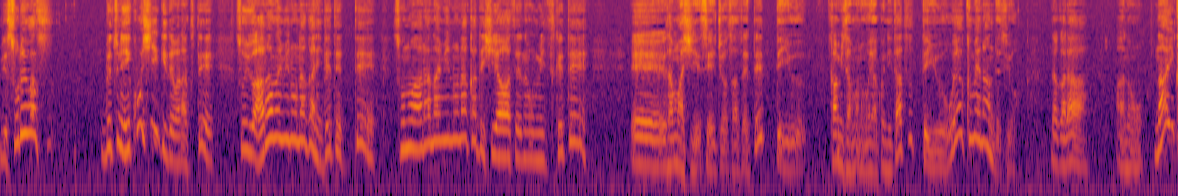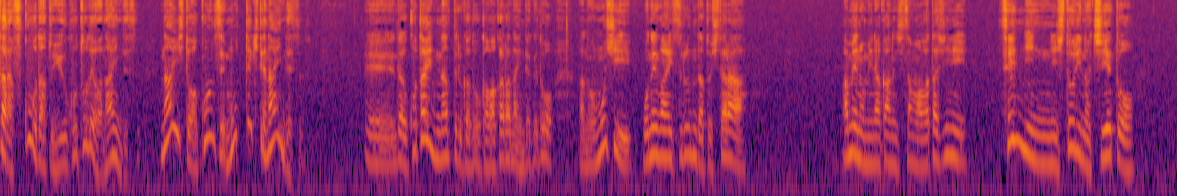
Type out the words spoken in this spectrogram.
でそれはす別にエコシーキではなくてそういう荒波の中に出てってその荒波の中で幸せを見つけて、えー魂成長させてっていう神様のお役に立つっていうお役目なんですよ。だからあのないから不幸だということではないんです。ない人は今世持ってきてないんです。えーだから答えになってるかどうかわからないんだけどあのもしお願いするんだとしたら雨の皆か主様は私に千人に一人の知恵と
